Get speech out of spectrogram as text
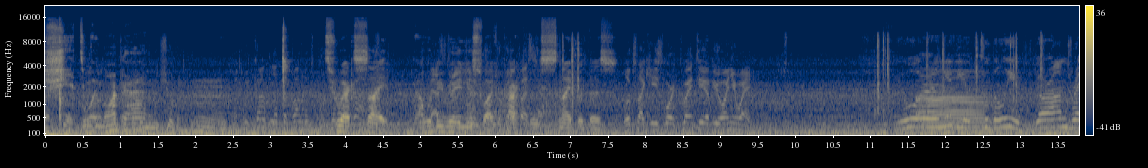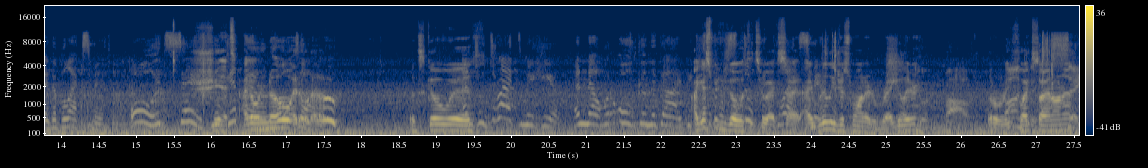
Shit, do I gonna want protect the that? women and children? Hmm. But we can't let the bandits put their 2x sight. That would be really useful. I could practically snipe with this. Looks like he's worth 20 of you anyway. You were an idiot to believe you're Andre the blacksmith. Oh, it's safe. Shit, I don't know. I don't know. Let's go And with. you dragged me here, and now we're all gonna die because I guess we of could go with the 2x side. I really just wanted a regular Shut your mouth. little reflex sight on it.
